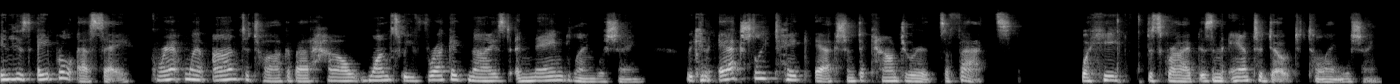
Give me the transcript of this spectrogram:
In his April essay, Grant went on to talk about how once we've recognized and named languishing, we can actually take action to counter its effects, what he described as an antidote to languishing.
